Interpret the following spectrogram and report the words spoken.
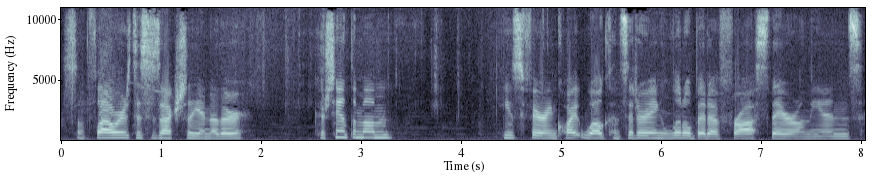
some flowers. This is actually another chrysanthemum. He's faring quite well considering a little bit of frost there on the ends,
